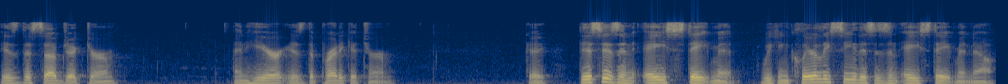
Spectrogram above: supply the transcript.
is the subject term and here is the predicate term. Okay, this is an A statement. We can clearly see this is an A statement now.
